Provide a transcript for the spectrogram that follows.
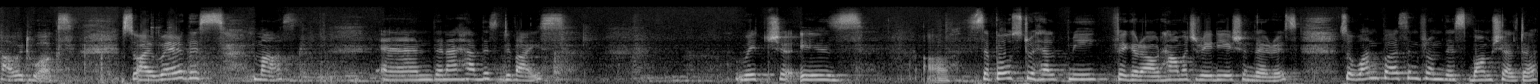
how it works. So I wear this mask, and then I have this device, which is uh, supposed to help me figure out how much radiation there is. So one person from this bomb shelter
